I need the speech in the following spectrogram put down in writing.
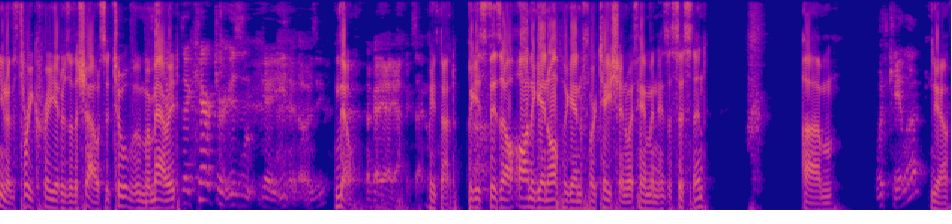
you know, the three creators of the show. So two of them are married. the character isn't gay either, though, is he? No, Okay, yeah, yeah, exactly. He's not because there's a on again, off again flirtation with him and his assistant. Um, With Kayla? yeah,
